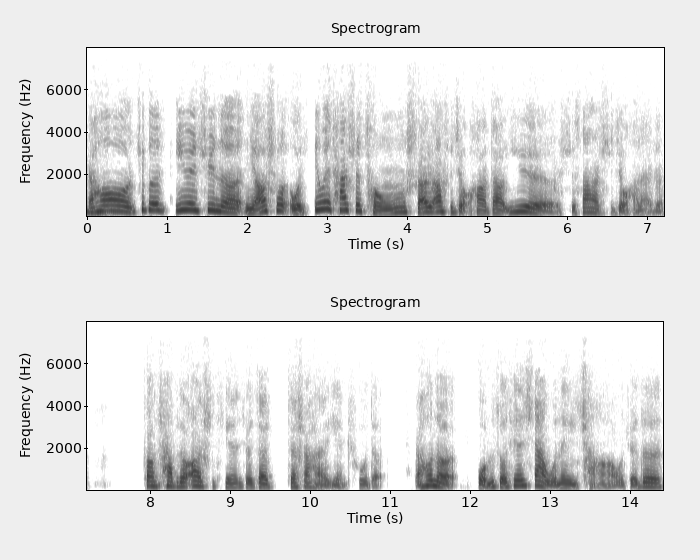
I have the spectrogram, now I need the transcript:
然后这个音乐剧呢，你要说我，因为它是从十二月二十九号到一月十三号、十九号来着，放差不多二十天，就在在上海演出的。然后呢，我们昨天下午那一场啊，我觉得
